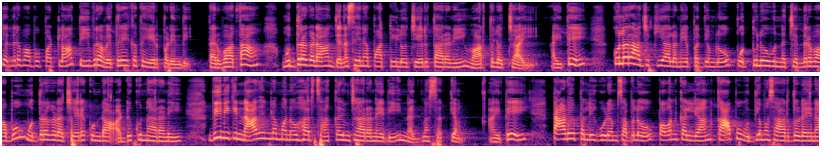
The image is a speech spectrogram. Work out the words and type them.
చంద్రబాబు పట్ల తీవ్ర వ్యతిరేకత ఏర్పడింది. తర్వాత ముద్రగడ జనసేన పార్టీలో చేరుతారని వార్తలొచ్చాయి. అయితే కుల రాజకీయాల నేపథ్యంలో పొత్తులో ఉన్న చంద్రబాబు ముద్రగడ చేరకుండా అడ్డుకున్నారని దీనికి నాదెండ్ల మనోహర్ సహకరించారనేది నగ్న సత్యం. అయితే తాడేపల్లిగూడెం సభలో పవన్ కళ్యాణ్ కాపు ఉద్యమ సారథుడైన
